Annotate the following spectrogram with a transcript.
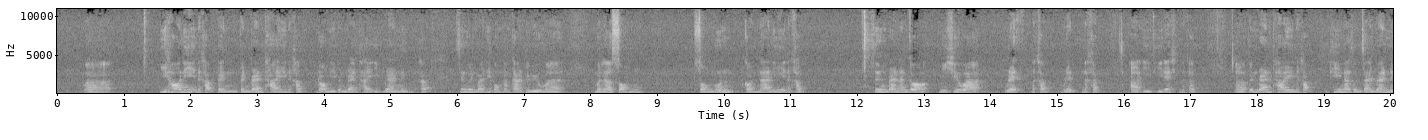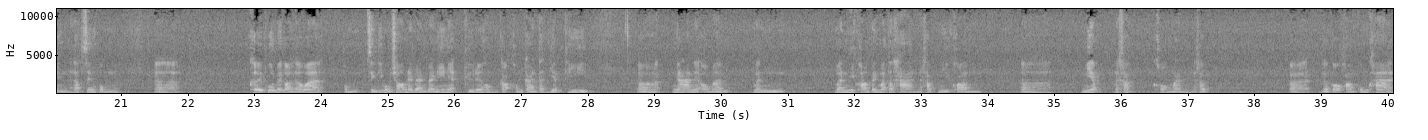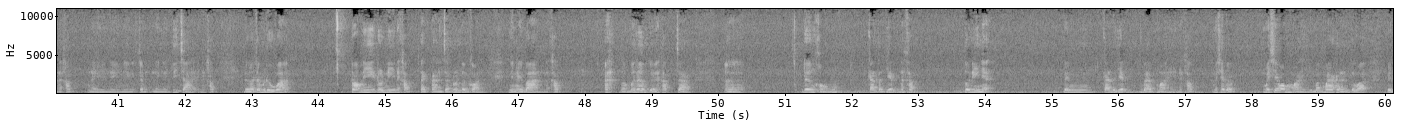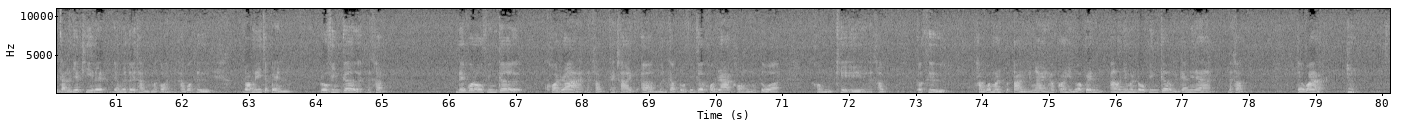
ยี่ห้อนี้นะครับเป็นเป็นแบรนด์ไทยนะครับรอบนี้เป็นแบรนด์ไทยอีกแบรนด์หนึ่งนะครับซึ่งเป็นแบรนด์ที่ผมทำการพรีวิวมามาแล้ว 2 2 รุ่นก่อนหน้านี้นะครับ ซึ่งแบรนด์นั้นก็มีชื่อว่า Red นะครับ Red นะครับ R E T H นะครับเป็นแบรนด์ไทยนะครับที่น่าสนใจแบรนด์หนึ่งนะครับ ซึ่งผมเคยพูดไว้ก่อนแล้วว่าผมสิ่งที่ผมชอบในแบรนด์แบรนด์นี้เนี่ยคือเรื่องของของการตัดเย็บที่ งานเนี่ยออกมา มัน มันมีความเป็นมาตรฐานนะครับ มีความเนี้ยบนะครับของมันนะครับแล้วก็ความคุ้มค่านะครับในในในในเงินที่จ่ายนะครับ เดี๋ยวเราจะมาดูว่ารอบนี้รุ่นนี้นะครับแตกต่างจากรุ่นก่อนๆยังไงบ้างนะครับอะเรามาเริ่มกันนะครับจากเเรื่องของการตัดเย็บนะครับ ตัวนี้เนี่ยเป็นการตัดเย็บแบบใหม่นะครับ ไม่ใช่แบบ ไม่ใช่ว่าใหม่มากๆขนาดนั้นแต่ว่าเป็นการตัดเย็บที่เรดยังไม่เคยทำมาก่อนนะครับ ก็คือรอบนี้จะเป็นโรฟิงเกอร์นะครับเรียกว่าโรฟิงเกอร์ควอดรานะครับคล้ายๆเเหมือนกับโรฟิงเกอร์ควอดราของตัวของ KA นะครับ ก็คือถามว่ามันต่างยังไงนะครับ ก็เห็นว่าเป็นอ้าวนี่มันโรฟิงเกอร์เหมือนกันนี่นะนะครับ แต่ว่า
